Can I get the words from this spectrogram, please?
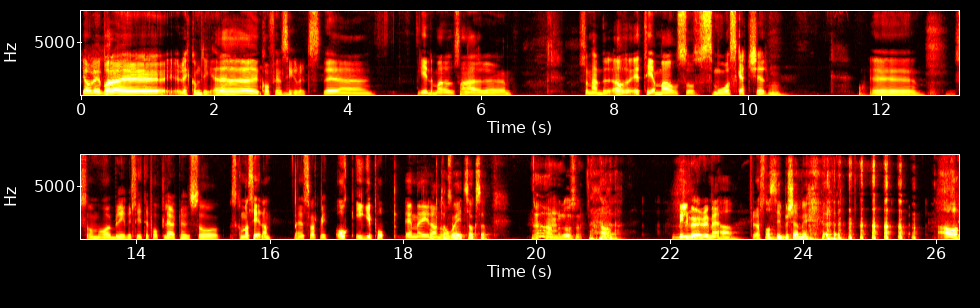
Jag vill bara eh, rekommendera Coffee and Cigarettes. Det, gillar man sån här eh, som händer, ja, ett tema och så små sketcher. Mm. Eh, som har blivit lite populärt nu så ska man se den. Den är svartvit. Och Iggy Pop är med i Och den Tom också. Waits också. Ja men då så. Ja. Bill Murray med. Ja. förresten. Och Steve Buscemi. Ja,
